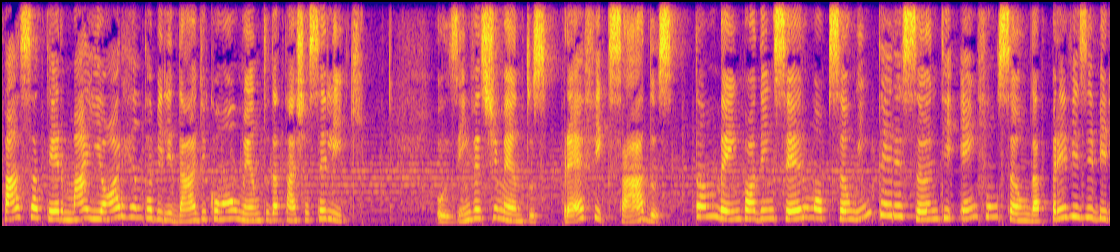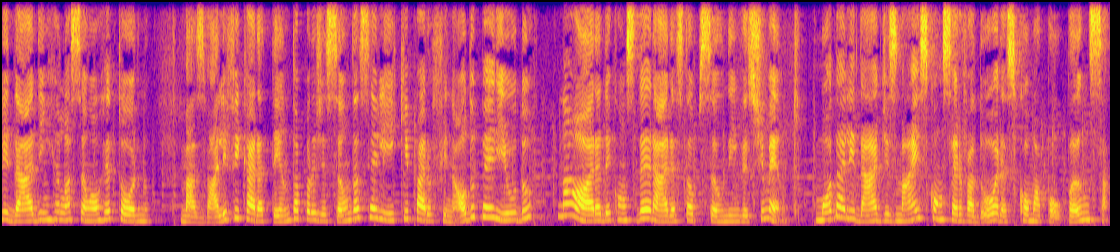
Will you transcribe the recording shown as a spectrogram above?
passa a ter maior rentabilidade com o aumento da taxa Selic. Os investimentos pré-fixados também podem ser uma opção interessante em função da previsibilidade em relação ao retorno, mas vale ficar atento à projeção da Selic para o final do período na hora de considerar esta opção de investimento. Modalidades mais conservadoras, como a poupança,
